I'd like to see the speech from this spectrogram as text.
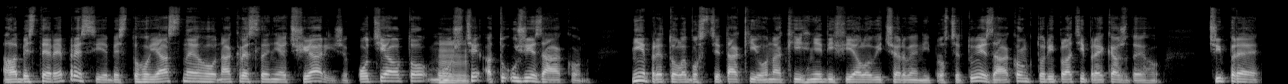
ale bez tej represie, bez toho jasného nakreslenia čiary, že potiaľ to môžete a tu už je zákon. Nie preto, lebo ste taký, onaký, hnedý, fialový, červený. Proste tu je zákon, ktorý platí pre každého či pre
